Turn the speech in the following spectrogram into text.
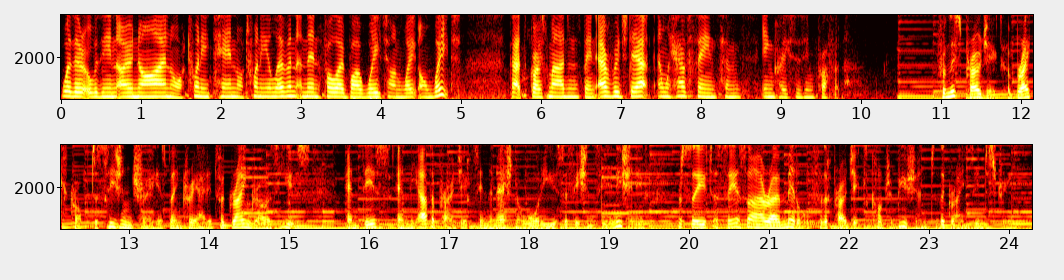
whether it was in 09 or 2010 or 2011 and then followed by wheat on wheat on wheat that gross margin's been averaged out and we have seen some increases in profit. From this project, a break crop decision tree has been created for grain growers' use, and this and the other projects in the National Water Use Efficiency Initiative received a CSIRO medal for the project's contribution to the grains industry.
